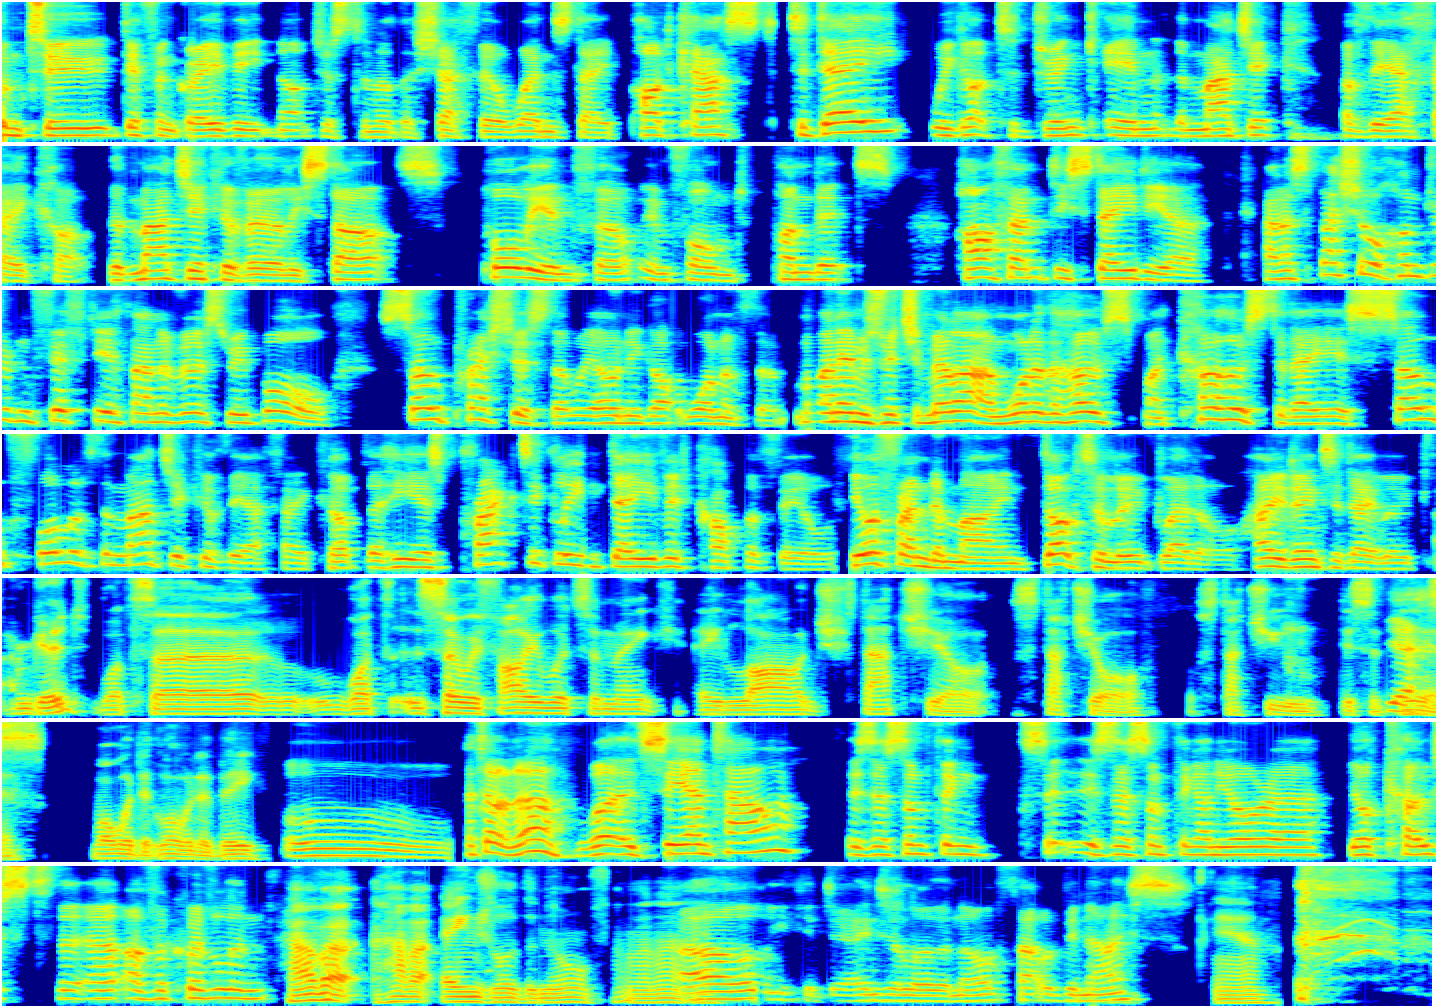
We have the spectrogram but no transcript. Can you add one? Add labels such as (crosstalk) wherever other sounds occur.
Welcome to Different Gravy, not just another Sheffield Wednesday podcast. Today, we got to drink in the magic of the FA Cup, the magic of early starts, poorly info- informed pundits, half empty stadia, and a special 150th anniversary ball, so precious that we only got one of them. My name is Richard Miller. I'm one of the hosts. My co host today is so full of the magic of the FA Cup that he is practically David Copperfield. Your friend of mine, Dr. Luke Gledall. How are you doing today, Luke? I'm good. What's uh what so if I were to make a large statue statue statue disappear, Yes. what would it what would it be? Oh, I don't know. What CN Tower? Is there something? Is there something on your uh, your coast that, uh, of equivalent? How about how about Angel of the North? That? Oh, you could do Angel of the North. That would be nice. Yeah.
